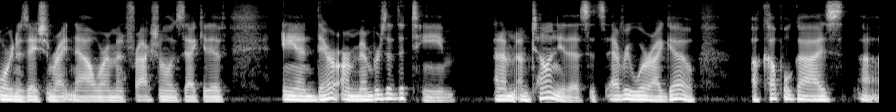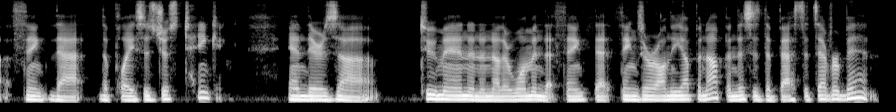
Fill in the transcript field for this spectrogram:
organization right now where I'm a fractional executive, and there are members of the team and I'm, I'm telling you this, it's everywhere I go. A couple guys uh, think that the place is just tanking, and there's uh, two men and another woman that think that things are on the up and up, and this is the best it's ever been.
